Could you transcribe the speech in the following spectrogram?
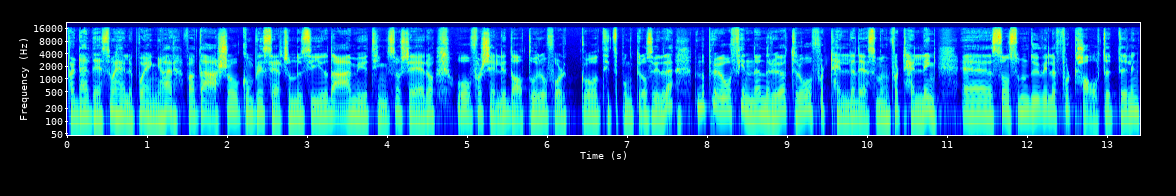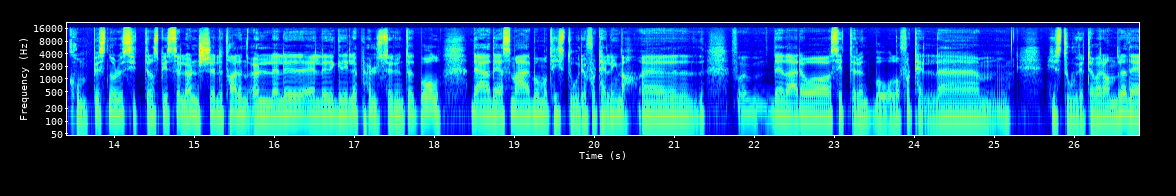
For Det er det som er hele poenget her. For Det er så komplisert, som du sier, og det er mye ting som skjer, og, og forskjellige datoer og folk og tidspunkter osv. Men å prøve å finne en rød tråd og fortelle det som en fortelling. Eh, sånn som du ville fortalt det til en kompis når du sitter og spiser lunsj, eller tar en øl, eller, eller griller pølser rundt et bål. Det er det som er på en måte historiefortelling. da. Eh, det der å sitte rundt bål og fortelle um, historier til hverandre, det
